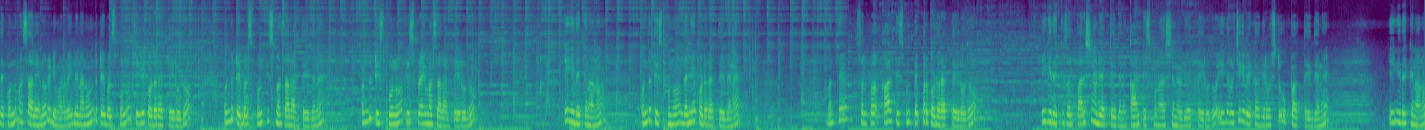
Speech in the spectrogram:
ಇದಕ್ಕೊಂದು ಮಸಾಲೆಯನ್ನು ರೆಡಿ ಮಾಡುವ. ಇಲ್ಲಿ ನಾನು ಒಂದು ಟೇಬಲ್ ಸ್ಪೂನು ಚಿಲ್ಲಿ ಪೌಡರ್ ಹಾಕ್ತಾ ಇರೋದು. ಒಂದು ಟೇಬಲ್ ಸ್ಪೂನ್ ಫಿಶ್ ಮಸಾಲ ಹಾಕ್ತಾ ಇದ್ದೇನೆ. ಒಂದು tea spoon fish fry masala ಹಾಕ್ತಾ ಇರೋದು. ಈಗ ಇದಕ್ಕೆ ನಾನು ಒಂದು ಟೀ ಸ್ಪೂನು ಧನಿಯಾ ಪೌಡರ್ ಹಾಕ್ತಾ ಇದ್ದೇನೆ. ಮತ್ತು ಸ್ವಲ್ಪ ಕಾಲು ಟೀ ಸ್ಪೂನ್ ಪೆಪ್ಪರ್ ಪೌಡರ್ ಹಾಕ್ತಾ ಇರೋದು. ಈಗ ಇದಕ್ಕೆ ಸ್ವಲ್ಪ ಅರಿಶಿನ ಹುಡಿ ಹಾಕ್ತಾ ಇದ್ದೇನೆ. ಕಾಲು ಟೀ ಸ್ಪೂನ್ ಅರಿಶಿನ ಹುಡಿ ಹಾಕ್ತಾ ಇರೋದು. ಈಗ ರುಚಿಗೆ ಬೇಕಾಗಿರುವಷ್ಟು ಉಪ್ಪು ಹಾಕ್ತಾ ಇದ್ದೇನೆ. ಈಗ ಇದಕ್ಕೆ ನಾನು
